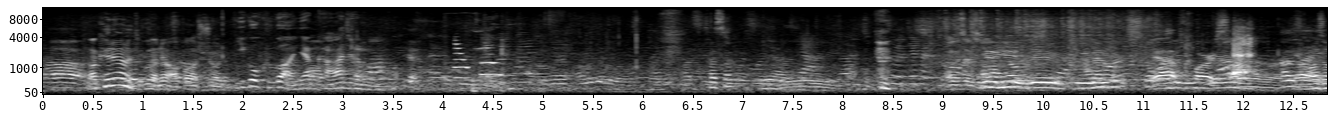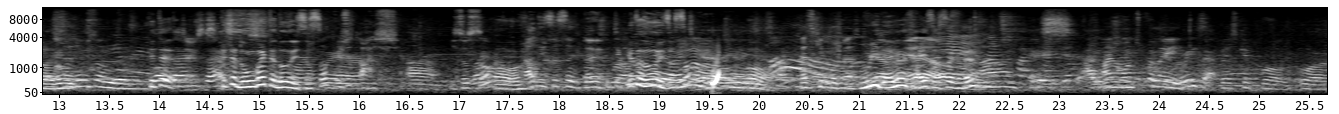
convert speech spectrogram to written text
나 캐리어 안에 들고 다녀. 아빠가 주셔가지고. 이거 그거 아니야? 강아지랑 먹는 거? 샀어? 아 맞아. 너 그때 그때 농구할 때 너도 있었어? 아씨 있었어? 나도 있었어 그때. 그때 너도 있었어? 어. 베스킷. 우리 네 명 다 있었어 그러면? I want to play basketball or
